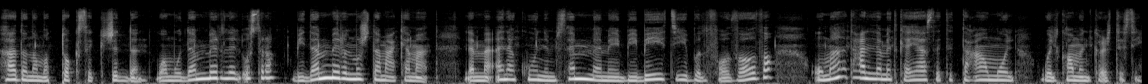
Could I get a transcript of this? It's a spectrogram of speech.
هذا نمط toxic جدا ومدمر للأسرة بيدمر المجتمع كمان. لما أنا أكون مسممة ببيتي بالفظاظة وما تعلمت كياسة التعامل وال common courtesy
